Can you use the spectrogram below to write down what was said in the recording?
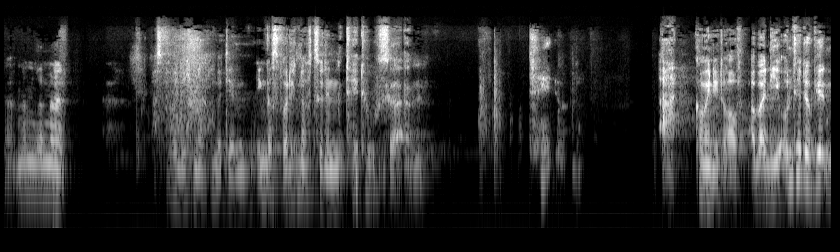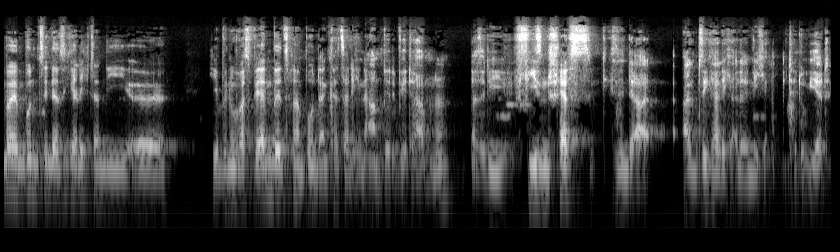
Dann nimm sie mit. Was wollte ich noch mit dem, irgendwas wollte ich noch zu den Tattoos sagen. Ah, komme ich nicht drauf. Aber die Untätowierten beim Bund sind ja sicherlich dann die, äh, hier, wenn du was werden willst beim Bund, dann kannst du ja nicht einen Arm tätowiert haben, ne? Also die fiesen Chefs, die sind ja sicherlich alle nicht tätowiert.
